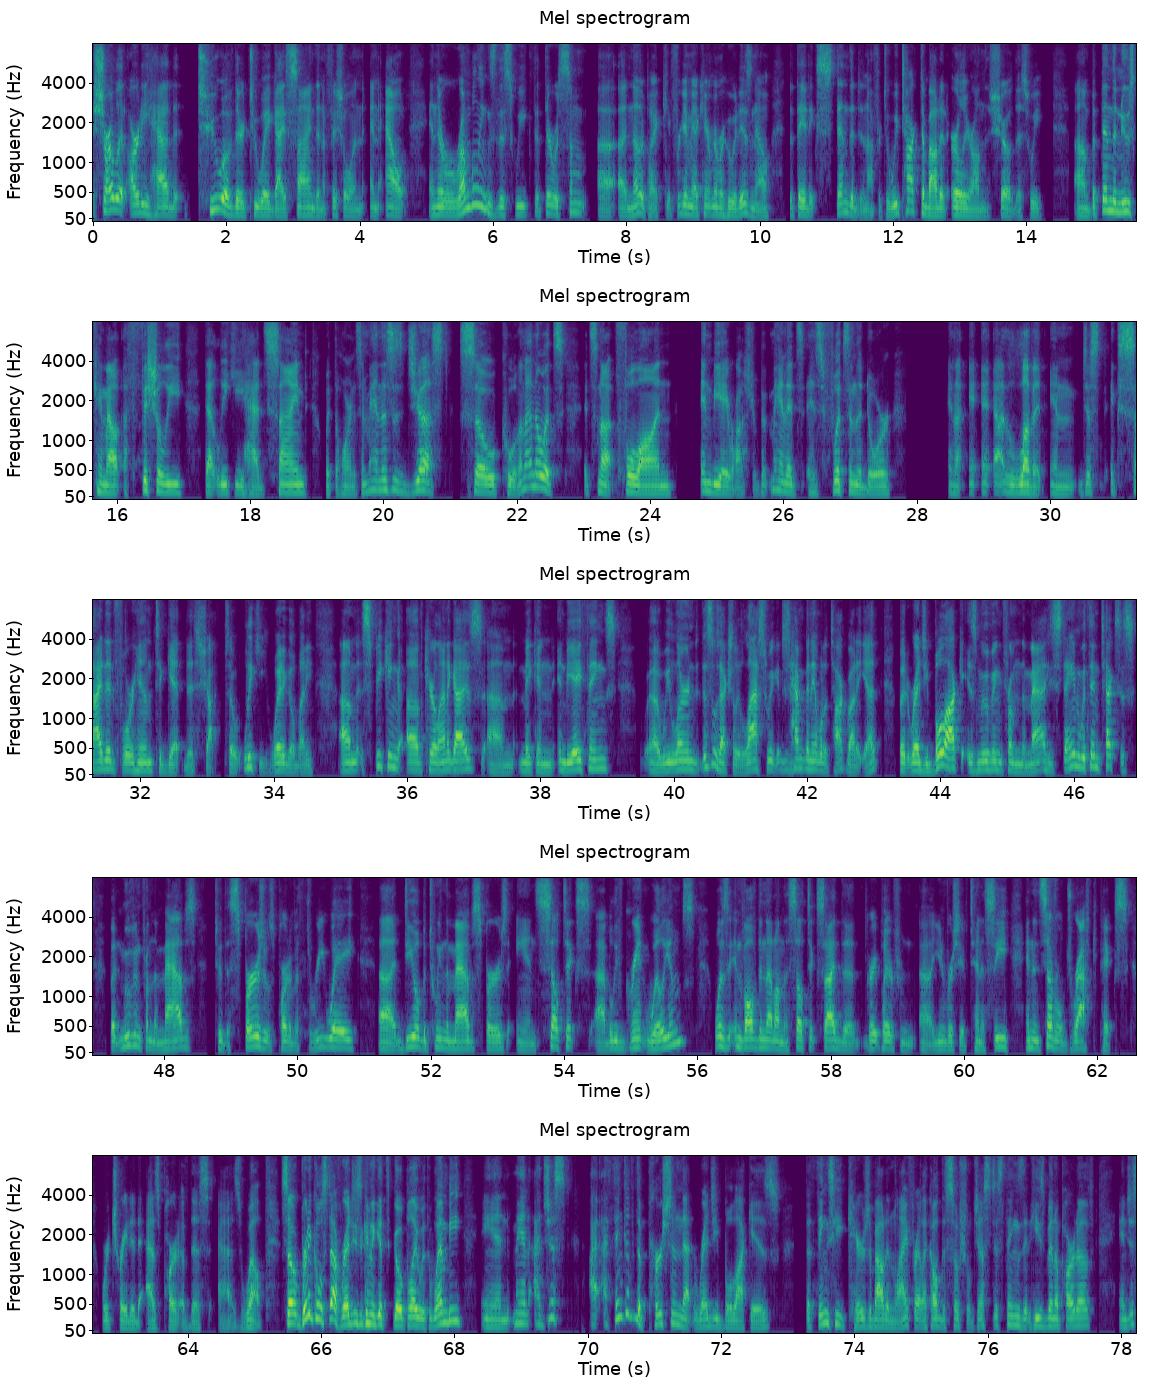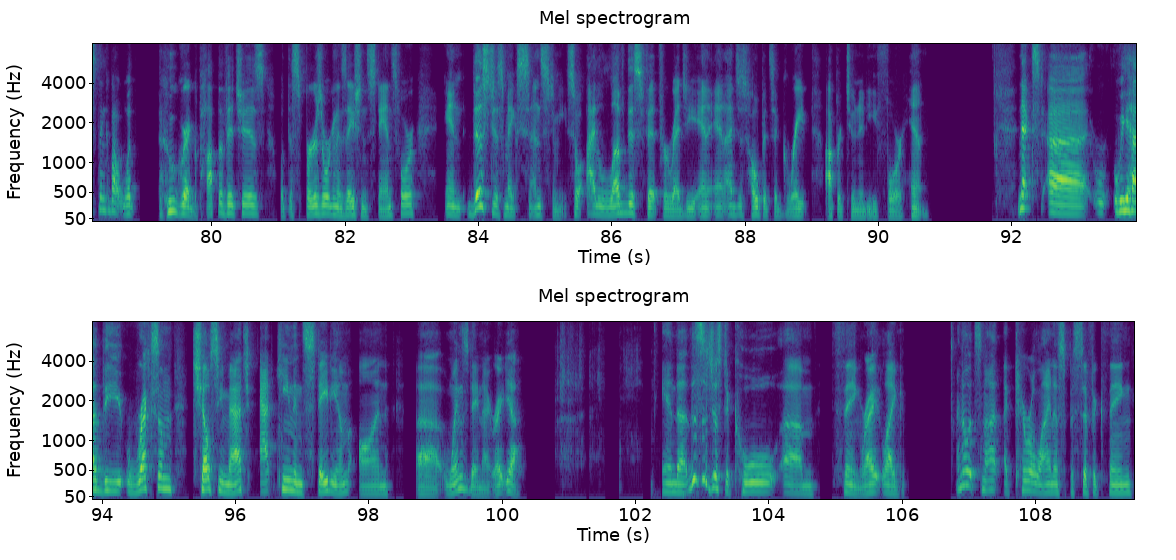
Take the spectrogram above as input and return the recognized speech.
Charlotte already had two of their two way guys signed and official and, and out. And there were rumblings this week that there was some uh, another player. Forgive me, I can't remember who it is now. That they had extended an offer to. We talked about it earlier on the show this week, um, but then the news came out officially that Leaky had signed with the Hornets. And man, this is just so cool. And I know it's it's not full on NBA roster, but man, it's his foot's in the door and I, and I love it and just excited for him to get this shot. So Leaky, way to go, buddy. Um, speaking of Carolina guys um, making NBA things, uh, we learned this was actually last week. I just haven't been able to talk about it yet. But Reggie Bullock is moving from the Mavs. He's staying within Texas, but moving from the Mavs to the Spurs. It was part of a three-way uh, deal between the Mavs, Spurs, and Celtics. I believe Grant Williams was involved in that on the Celtics side, the great player from uh, University of Tennessee, and then several draft picks were traded as part of this as well. So pretty cool stuff. Reggie's going to get to go play with Wemby, and man, I just I, I think of the person that Reggie Bullock is, the things he cares about in life, right? Like all the social justice things that he's been a part of, and just think about what who Gregg Popovich is, what the Spurs organization stands for. And this just makes sense to me. So I love this fit for Reggie, and, and I just hope it's a great opportunity for him. Next, uh, we had the Wrexham Chelsea match at Kenan Stadium on uh, Wednesday night, right? Yeah. And uh, this is just a cool um, thing, right? Like, I know it's not a Carolina specific thing,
